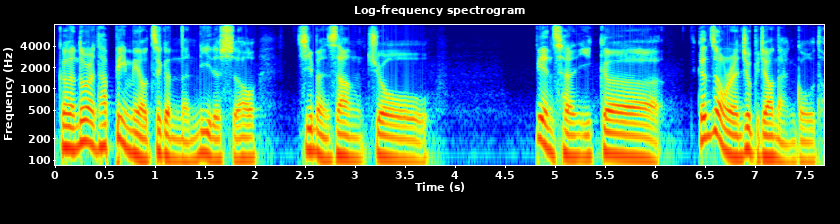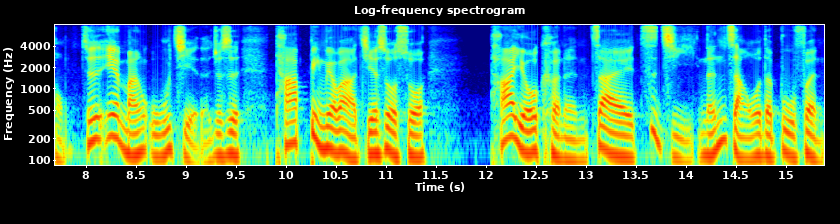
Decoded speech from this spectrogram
可很多人他并没有这个能力的时候，基本上就变成一个跟这种人就比较难沟通，就是因为蛮无解的，就是他并没有办法接受说。他有可能在自己能掌握的部分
